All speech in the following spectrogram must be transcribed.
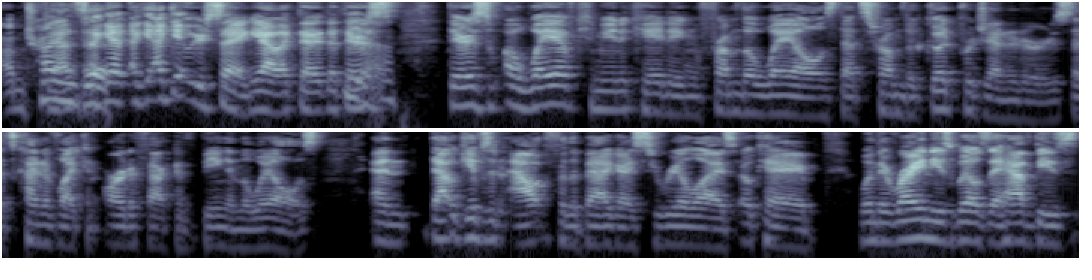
I'm trying That's- to. I get, I get, I get what you're saying. Yeah, like that, that there's Yeah. there's a way of communicating from the whales that's from the good progenitors. That's kind of like an artifact of being in the whales, and that gives an out for the bad guys to realize, okay, when they're riding these whales, they have these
